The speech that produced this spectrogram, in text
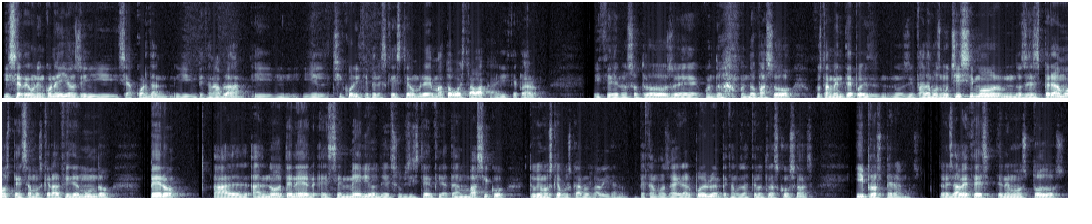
Y se reúnen con ellos y se acuerdan y empiezan a hablar y, el chico dice, pero es que este hombre mató vuestra vaca. Y dice, claro. Dice, nosotros eh, cuando, cuando pasó, justamente pues nos enfadamos muchísimo, nos desesperamos, pensamos que era el fin del mundo, pero al, no tener ese medio de subsistencia tan básico, tuvimos que buscarnos la vida. Empezamos a ir al pueblo, empezamos a hacer otras cosas y prosperamos. Entonces, a veces tenemos todos,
